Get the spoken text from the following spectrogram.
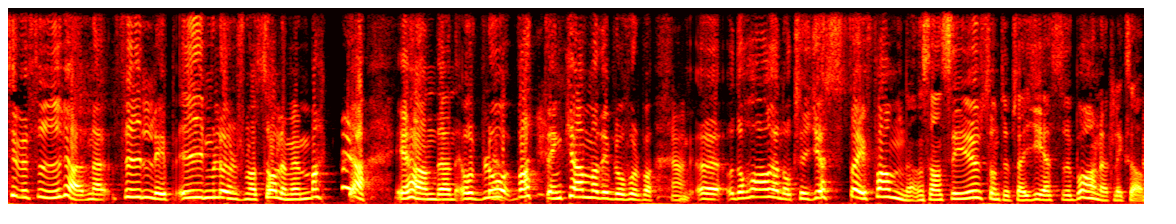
TV4 när Filip i lunchmatsalen med en macka i handen och blå, vattenkammad i blå skjorta på. Eh, Och då har han också Gösta i famnen så han ser ju ut som typ så här Jesusbarnet liksom.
